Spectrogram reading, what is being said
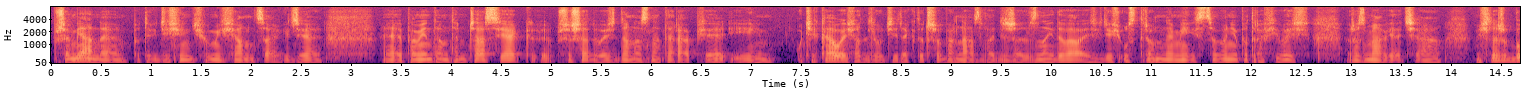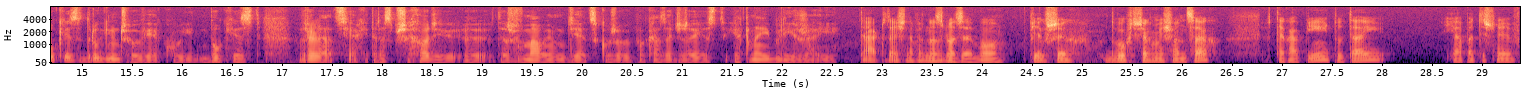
przemianę po tych dziesięciu miesiącach, gdzie e, pamiętam ten czas, jak przyszedłeś do nas na terapię i uciekałeś od ludzi, tak to trzeba nazwać, że znajdowałeś gdzieś ustronne miejsce, bo nie potrafiłeś rozmawiać. A myślę, że Bóg jest w drugim człowieku i Bóg jest w relacjach. I teraz przychodzi e, też w małym dziecku, żeby pokazać, że jest jak najbliżej. Tak, tutaj się na pewno zgodzę, bo w pierwszych dwóch, trzech miesiącach w terapii tutaj ja praktycznie w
